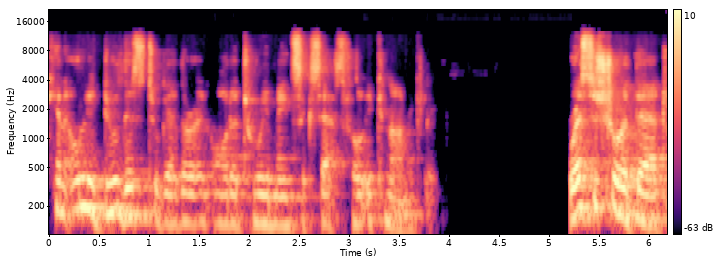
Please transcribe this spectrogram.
can only do this together in order to remain successful economically. Rest assured that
